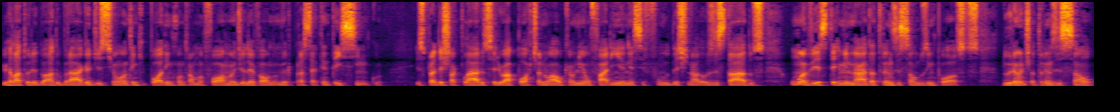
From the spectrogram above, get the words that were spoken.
e o relator Eduardo Braga disse ontem que pode encontrar uma forma de elevar o número para 75. Isso para deixar claro seria o aporte anual que a União faria nesse fundo destinado aos estados, uma vez terminada a transição dos impostos. Durante a transição,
